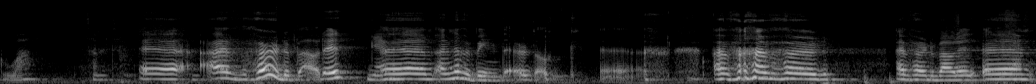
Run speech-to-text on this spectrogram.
Goa? Something. Uh, I've heard about it. Yeah. Um, I've never been there, doc. Uh, I've I've heard I've heard about it. Um,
